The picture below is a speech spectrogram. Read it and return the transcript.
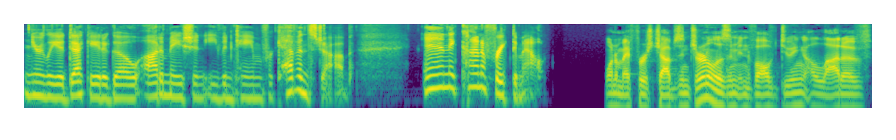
Nearly a decade ago, automation even came for Kevin's job, and it kind of freaked him out one of my first jobs in journalism involved doing a lot of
